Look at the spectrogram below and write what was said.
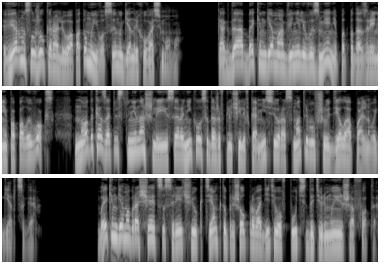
верно служил королю, а потом и его сыну Генриху VIII. Когда Бекингема обвинили в измене, под подозрение попал и Вокс, но доказательств не нашли, и сэра Николаса даже включили в комиссию, рассматривавшую дело опального герцога. Бекингем обращается с речью к тем, кто пришел проводить его в путь до тюрьмы и шафота.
